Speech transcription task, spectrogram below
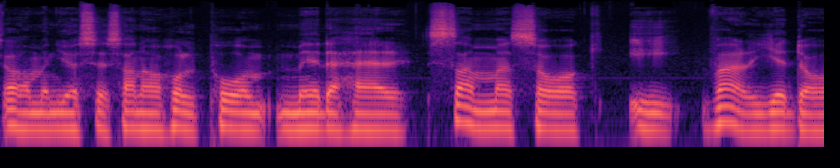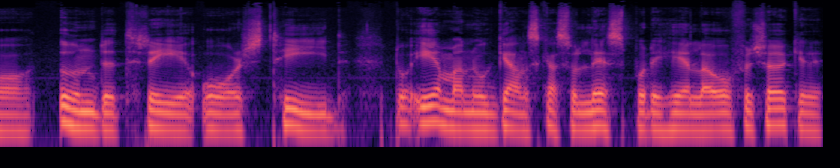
Ja men jösses, han har hållit på med det här samma sak i varje dag under tre års tid. Då är man nog ganska så less på det hela och försöker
